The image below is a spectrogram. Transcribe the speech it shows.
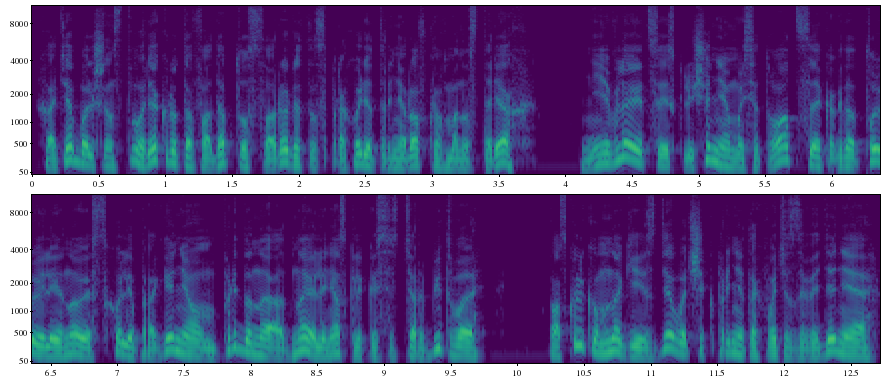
Хотя большинство рекрутов Адептус Сороритас проходят тренировку в монастырях, не является исключением и ситуация, когда то или иное из Схол Прогениум приданы одна или несколько сестер битвы, поскольку многие из девочек, принятых в эти заведения,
